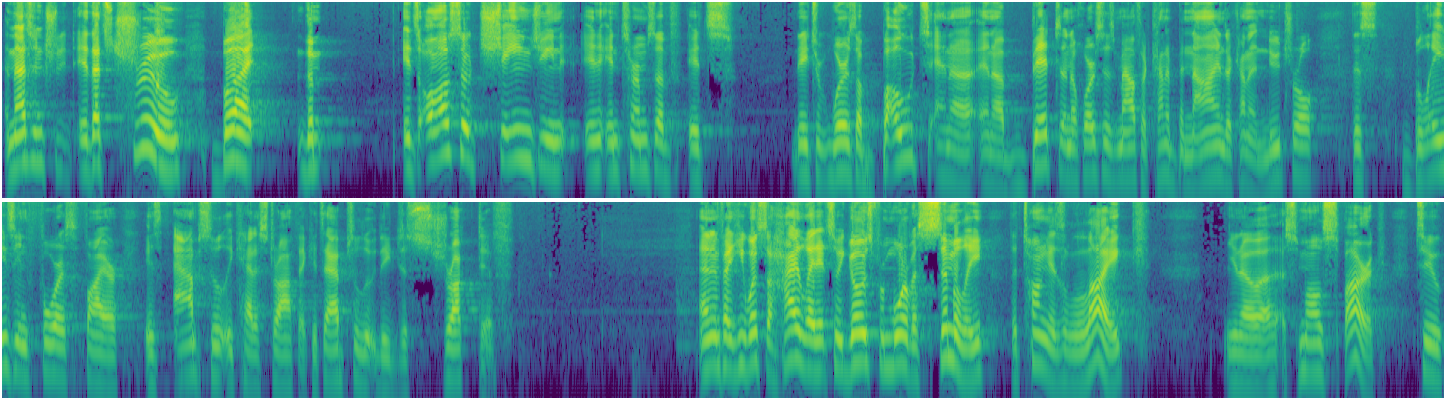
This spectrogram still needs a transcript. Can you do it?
And that's, eh, that's true, but the, it's also changing in, in terms of its nature. Whereas a boat and a, and a bit in a horse's mouth are kind of benign, they're kind of neutral. This blazing forest fire is absolutely catastrophic, it's absolutely destructive. And in fact, he wants to highlight it, so he goes for more of a simile. The tongue is like, you know, a, a small spark, to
